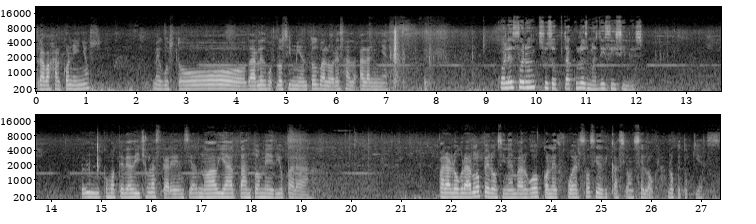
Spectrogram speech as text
trabajar con niños me gustó darles los cimientos, valores a la, a la niñez. ¿Cuáles fueron sus obstáculos más difíciles? Mm, como te había dicho, las carencias, no había tanto medio para, para lograrlo, pero sin embargo con esfuerzos y dedicación se logra lo que tú quieres.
